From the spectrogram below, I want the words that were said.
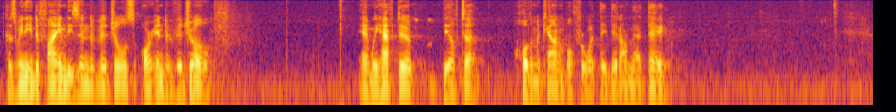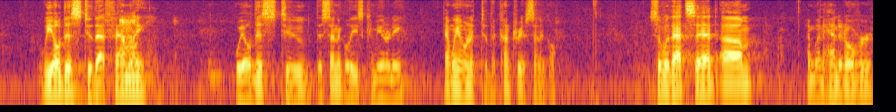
Because we need to find these individuals or individual, and we have to be able to hold them accountable for what they did on that day. We owe this to that family. We owe this to the Senegalese community, and we own it to the country of Senegal. So with that said, um, I'm going to hand it over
